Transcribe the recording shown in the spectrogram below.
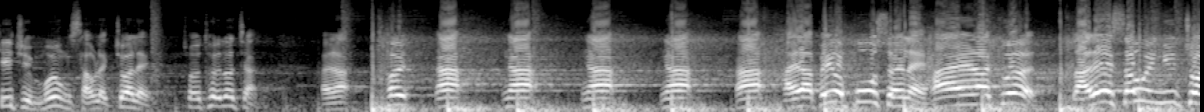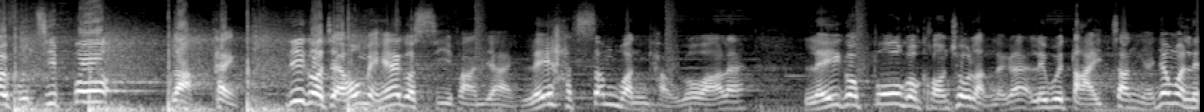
記住唔好用手力，再嚟，再推多陣，係啦，推壓壓壓壓壓，係啦，俾個波上嚟，係啦，good，嗱你隻手永遠在乎接波，嗱停，呢個就係好明顯一個示範，就係你核心運球嘅話咧。你個波個 control 能力咧，你會大增嘅，因為你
